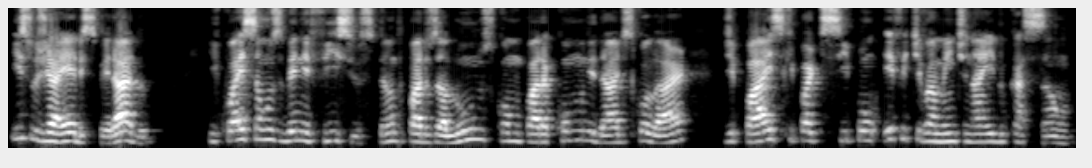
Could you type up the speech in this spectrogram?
Isso já era esperado? E quais são os benefícios, tanto para os alunos como para a comunidade escolar, de pais que participam efetivamente na educação?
